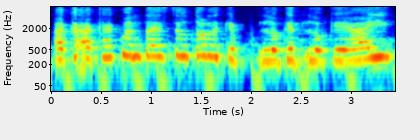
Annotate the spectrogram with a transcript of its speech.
acá, acá cuenta este autor de que lo que, lo que hay,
